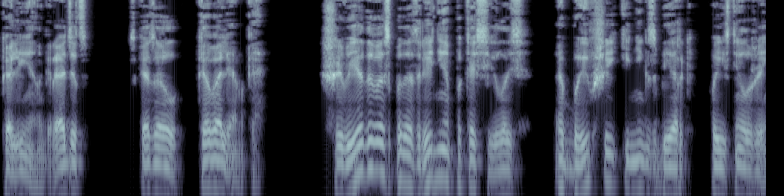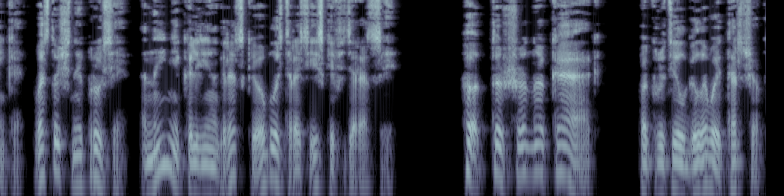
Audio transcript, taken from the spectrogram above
калининградец», — сказал Коваленко. Шведова с подозрением покосилась. «Бывший Кенигсберг», — пояснил Женька, — «Восточная Пруссия, ныне Калининградская область Российской Федерации». «Вот уж оно как!» — покрутил головой Торчок.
